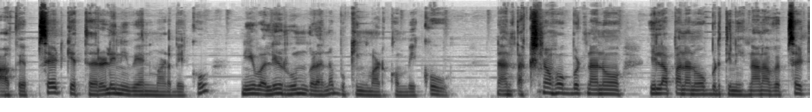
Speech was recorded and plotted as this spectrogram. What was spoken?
ಆ ವೆಬ್ಸೈಟ್ಗೆ ತೆರಳಿ ನೀವೇನು ಮಾಡಬೇಕು? ನೀವಲ್ಲಿ ರೂಮ್ಗಳನ್ನು ಬುಕ್ಕಿಂಗ್ ಮಾಡ್ಕೊಬೇಕು. ನಾನು ತಕ್ಷಣ ಹೋಗ್ಬಿಟ್ಟು ನಾನು, ಇಲ್ಲಪ್ಪ, ನಾನು ಹೋಗ್ಬಿಡ್ತೀನಿ. ನಾನು ಆ ವೆಬ್ಸೈಟ್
